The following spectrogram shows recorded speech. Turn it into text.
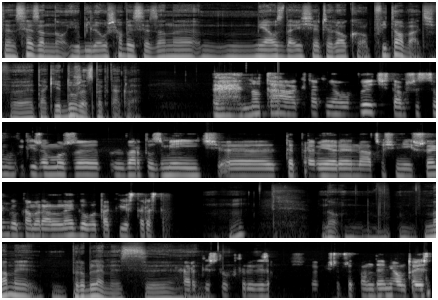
ten sezon, no, jubileuszowy sezon miał, zdaje się, czy rok obfitować w takie duże spektakle. No tak, tak miało być. Tam wszyscy mówili, że może warto zmienić e, tę premierę na coś mniejszego, kameralnego, bo tak jest teraz. Mhm. No, mamy problemy z... Artystów, których jeszcze przed pandemią, to jest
